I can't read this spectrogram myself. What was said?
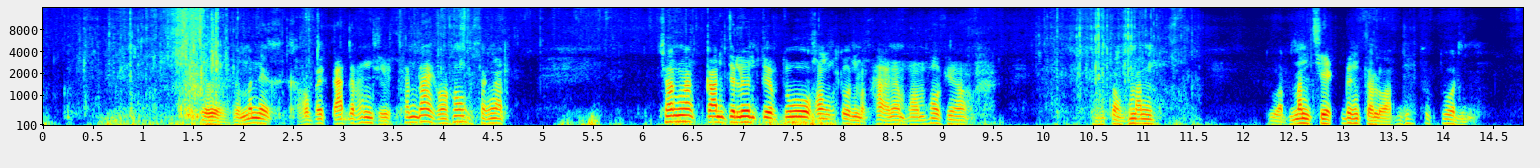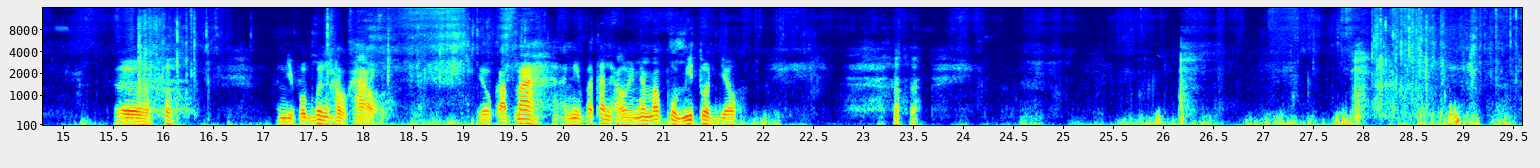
เออแต่มันเนี่ยเขาไปกัดแล้วมันสิทำได้ของห้องสงัดชะงักการเจริญเติบโตของต้นมะพร้าวน้ำหอมห้องพี่น้องต้องมันตรวจมันเช็คเบื้องตลอดทุกต้นเออ อันนี้ผมเบิ่งคร่าวๆเดี๋ยวกลับมา อันนี้พระท่านเอาอันนั้นมาผมมีต้นเดียว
